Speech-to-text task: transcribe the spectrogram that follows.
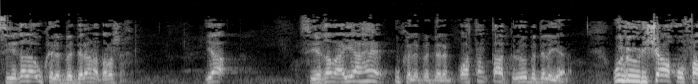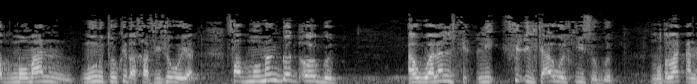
siiqada u kala bedelan haddaba sheekh ya siiqada ayaa he u kala bedelan waa tan qaabka loo bedelayaana wuxuu yidhi sheekhu fadmuman nuunu tawkiid khafiifo weeyaan fadmuman god oo god awalalficli ficilka awalkiisa god muطlaqan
